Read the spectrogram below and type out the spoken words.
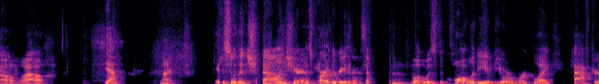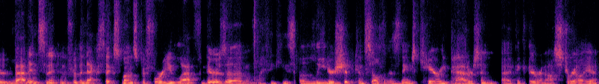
oh wow. Yeah, Nice. So the challenge here is part of the reason I said, what was the quality of your work like after Mhm. that incident and for the next six months before you left? There's a, I think he's a leadership consultant. His name's Kerry Patterson. I think they're in Australia.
